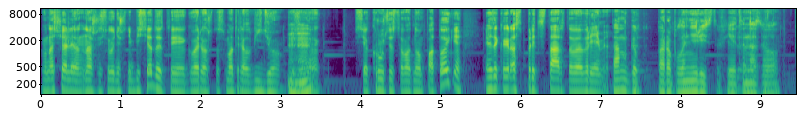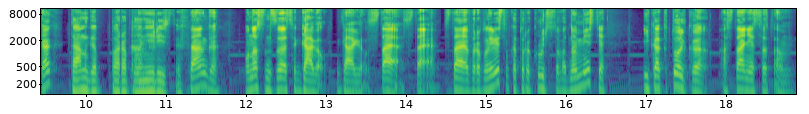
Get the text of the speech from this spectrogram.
в начале нашей сегодняшней беседы ты говорил, что смотрел видео, угу. Все крутятся в одном потоке. Это как раз предстартовое время. Танго парапланеристов я это назвал. Как? Танго парапланеристов. Танго? У нас называется гагл. Гагл, стая, стая. Стая парапланеристов, которые крутятся в одном месте, и как только останется там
